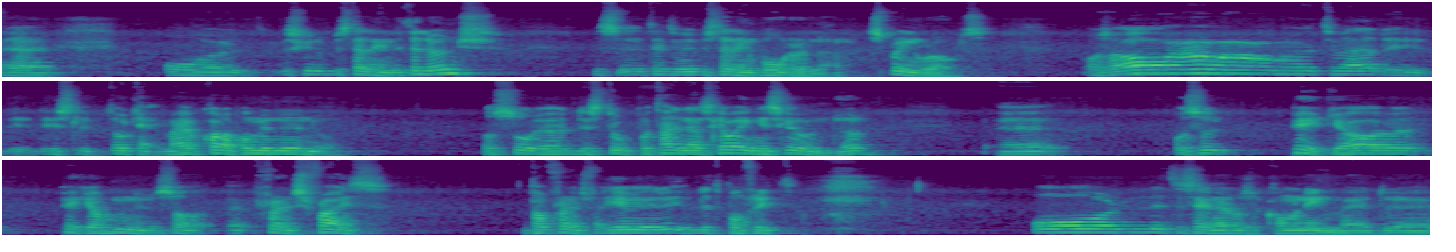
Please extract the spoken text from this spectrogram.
Eh, och vi skulle beställa in lite lunch. Så tänkte vi beställa in vårrullar, spring rolls. Och så, ja, tyvärr, det, det, det är slut. Okej, men jag kollar på menyn då. Och så jag, det stod på thailändska och engelska under. Eh, och så pekade jag, pekade jag på menyn och sa eh, french fries. Ta french fries, lite pommes frites. Och lite senare då så kom hon in med eh,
